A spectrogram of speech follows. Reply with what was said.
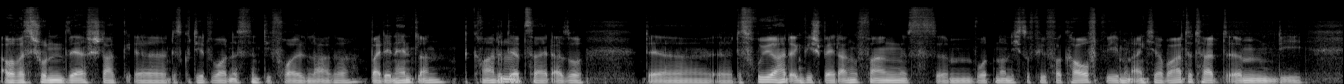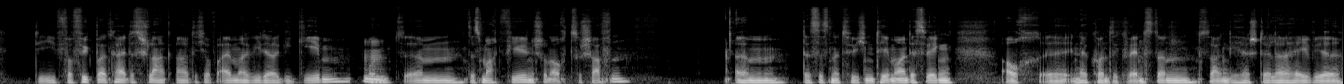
Aber was schon sehr stark äh, diskutiert worden ist, sind die vollen Lager bei den Händlern, gerade mhm. derzeit. Also der, äh, das Frühjahr hat irgendwie spät angefangen, es ähm, wurde noch nicht so viel verkauft, wie man eigentlich erwartet hat. Ähm, die die Verfügbarkeit ist schlagartig auf einmal wieder gegeben mhm. und ähm, das macht vielen schon auch zu schaffen. Ähm, das ist natürlich ein Thema und deswegen auch äh, in der Konsequenz dann sagen die Hersteller, hey, wir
